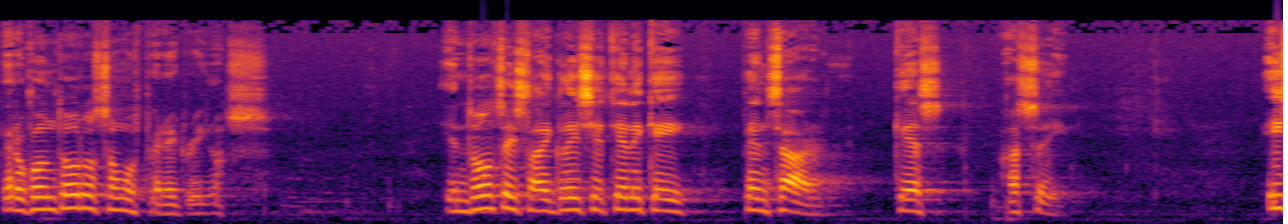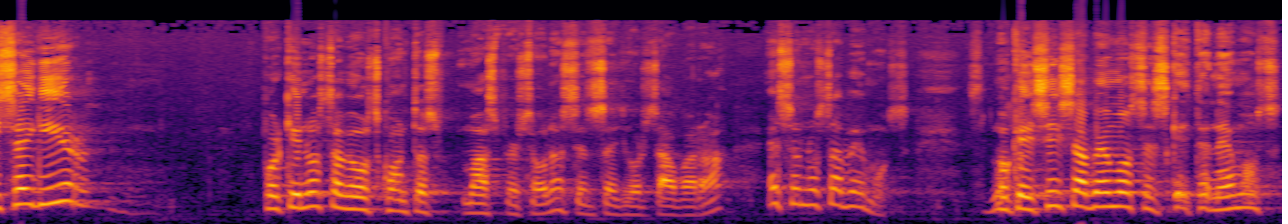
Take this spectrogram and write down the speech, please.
Pero con todos somos peregrinos. Entonces la iglesia tiene que pensar que es así y seguir, porque no sabemos cuántas más personas el Señor salvará. Eso no sabemos. Lo que sí sabemos es que tenemos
